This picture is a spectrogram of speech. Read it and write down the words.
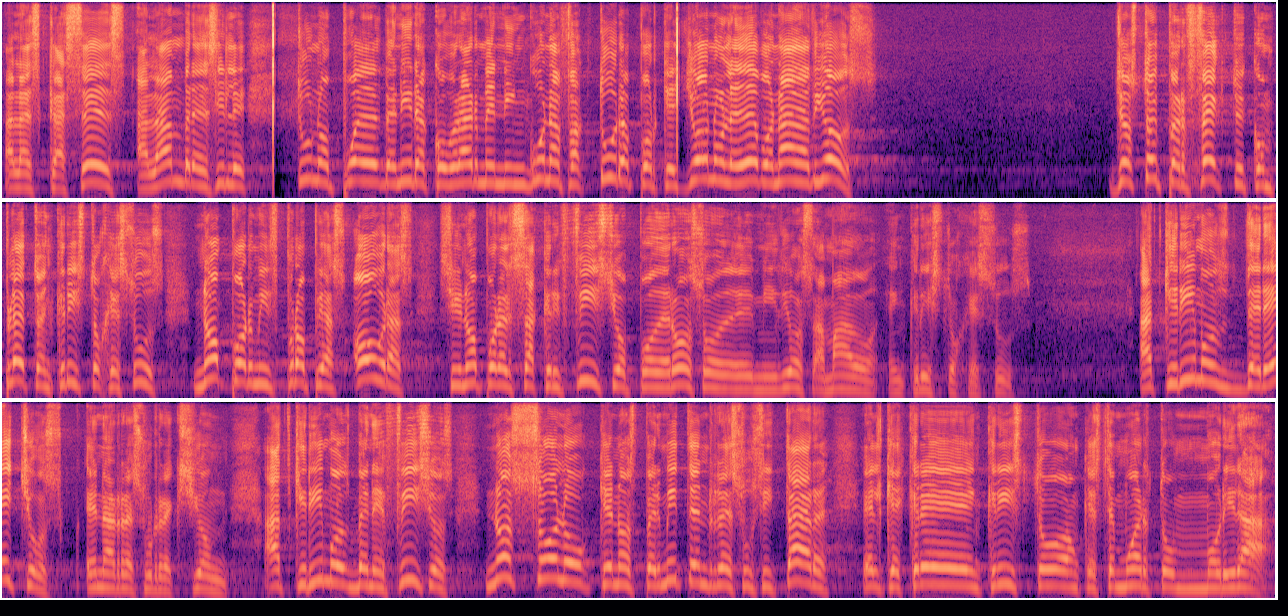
a la, escasez, al hambre, decirle, tú no puedes venir a cobrarme ninguna factura porque yo no le debo nada a Dios. Yo estoy perfecto y completo en Cristo Jesús, no por mis propias obras, sino por el sacrificio poderoso de mi Dios amado en Cristo Jesús. Adquirimos derechos en la resurrección, adquirimos beneficios, no solo que nos permiten resucitar, el que cree en Cristo, aunque esté muerto, morirá.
